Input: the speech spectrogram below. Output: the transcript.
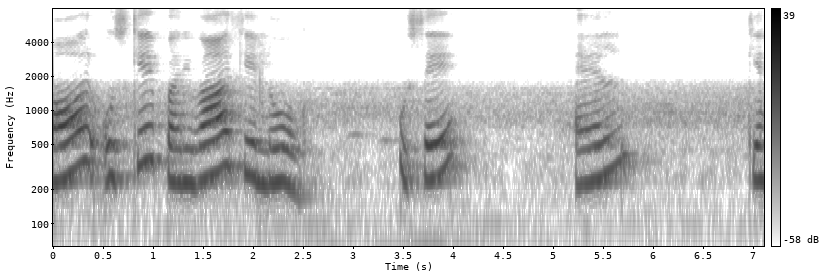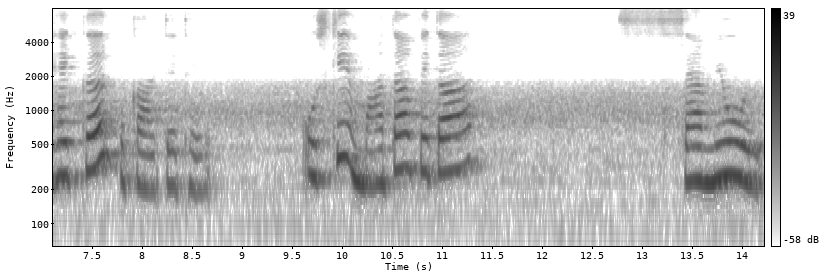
और उसके परिवार के लोग उसे एल कहकर पुकारते थे। उसके माता पिता सैम्यूल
